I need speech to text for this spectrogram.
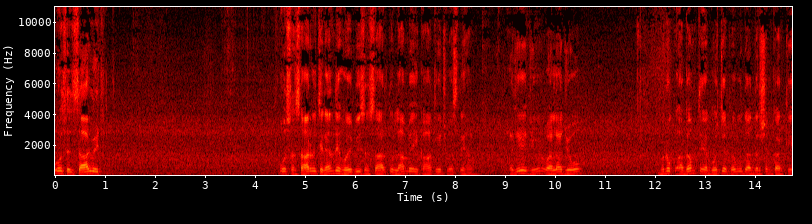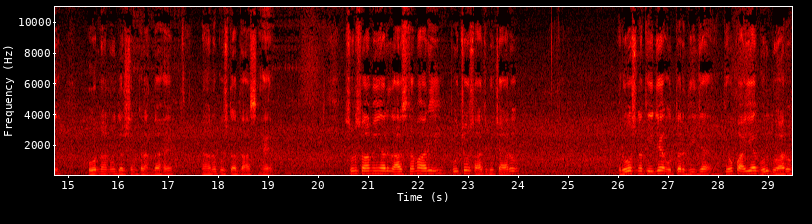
ਉਹ ਸੰਸਾਰ ਵਿੱਚ ਉਹ ਸੰਸਾਰ ਵਿੱਚ ਰਹਿੰਦੇ ਹੋਏ ਵੀ ਸੰਸਾਰ ਤੋਂ ਲਾਂਭੇ ਇਕਾਂਤ ਵਿੱਚ ਵਸਦੇ ਹਨ। ਅਜੇ ਜੀਵਨ ਵਾਲਾ ਜੋ ਮਨੁੱਖ ਅਗਮ ਤੇ ਅਗੋਚਰ ਪ੍ਰਭੂ ਦਾ ਦਰਸ਼ਨ ਕਰਕੇ ਹੋਰਨਾਂ ਨੂੰ ਦਰਸ਼ਨ ਕਰਾਂਦਾ ਹੈ, ਨਾਨਕ ਉਸ ਦਾ ਦਾਸ ਹੈ। ਸੁਣ ਸੁਆਮੀ ਅਰਦਾਸ ਤੁਮਾਰੀ ਪੁੱਛੋ ਸਾਚ ਵਿਚਾਰੋ, ਰੋਸ ਨ ਕੀਜੈ, ਉਤਰ ਦੀਜੈ, ਕਿਉ ਪਾਈਐ ਗੁਰਦੁਆਰੋ?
